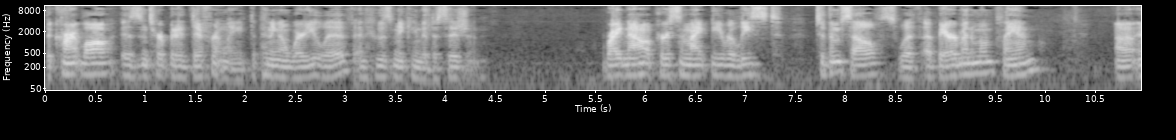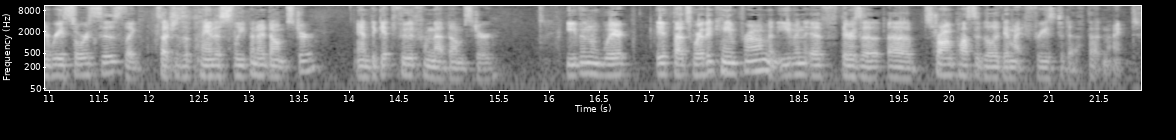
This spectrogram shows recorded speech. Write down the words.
The current law is interpreted differently depending on where you live and who's making the decision. Right now, a person might be released to themselves with a bare minimum plan uh, and resources, like such as a plan to sleep in a dumpster and to get food from that dumpster, even where if that's where they came from, and even if there's a, a strong possibility they might freeze to death that night.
